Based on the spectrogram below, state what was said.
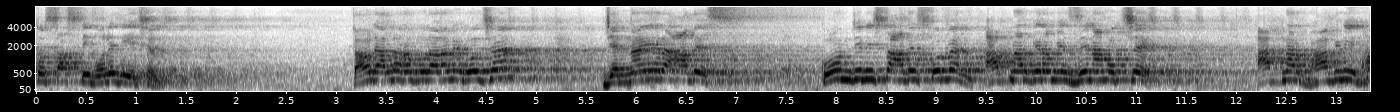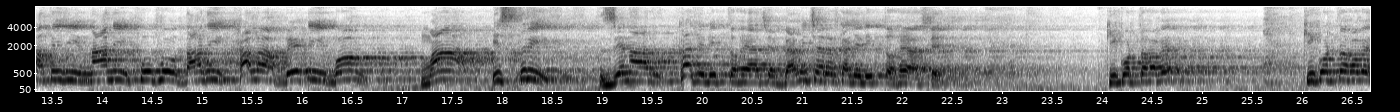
তো শাস্তি বলে দিয়েছেন। তাহলে আল্লাহ রব্বুল আলমিন বলছেন যে, ন্যায়ের আদেশ, কোন জিনিসটা আদেশ করবেন? আপনার গ্রামে জেনা হচ্ছে। আপনার ভাগ্নি, ভাতিজি, নানি, ফুফু, দাদি, খালা, বেটি, বোন, মা, স্ত্রী জেনার কাজে লিপ্ত হয়ে আছে ব্যবিচারের কাজে লিপ্ত হয়ে আছে। কি করতে হবে? কি করতে হবে?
